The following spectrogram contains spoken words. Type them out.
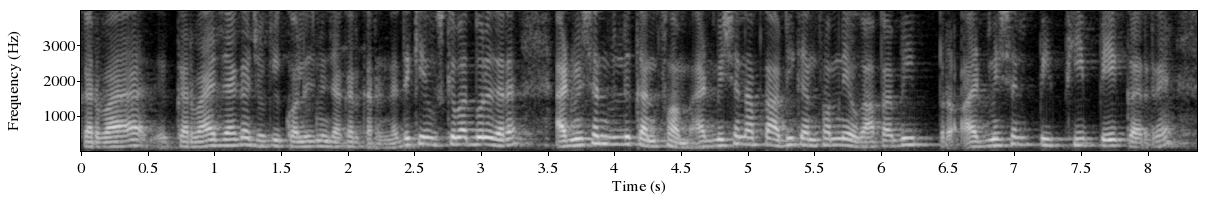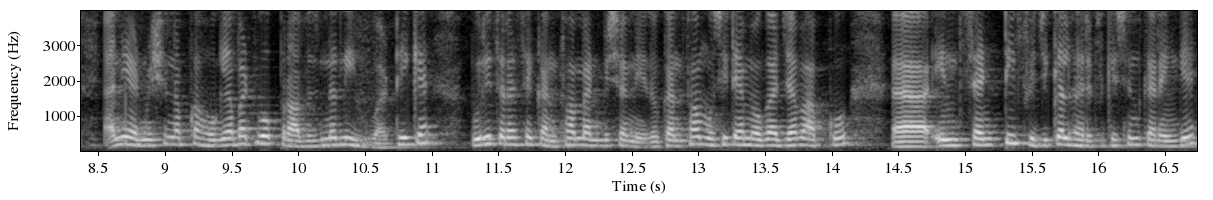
करवाया करवाया जाएगा जो कि कॉलेज में जाकर करना है। देखिए उसके बाद बोला जा रहा है एडमिशन विल कन्फर्म एडमिशन आपका अभी कन्फर्म नहीं होगा आप अभी एडमिशन फ़ी पे कर रहे हैं। यानी एडमिशन आपका हो गया बट वो प्रोविजनली हुआ ठीक है? पूरी तरह से कन्फर्म एडमिशन नहीं तो कन्फर्म उसी टाइम होगा जब आपको इंसेंटिव फ़िज़िकल वेरिफिकेशन करेंगे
